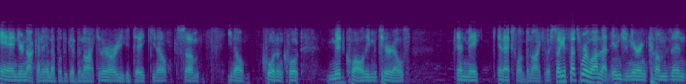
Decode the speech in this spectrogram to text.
and you're not going to end up with a good binocular. Or you could take you know some you know quote unquote mid quality materials and make an excellent binocular. So I guess that's where a lot of that engineering comes in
